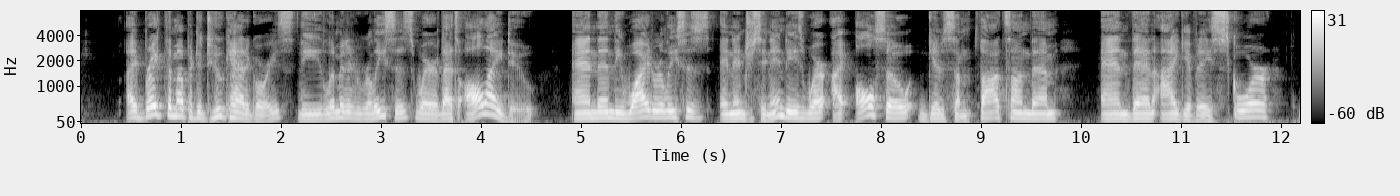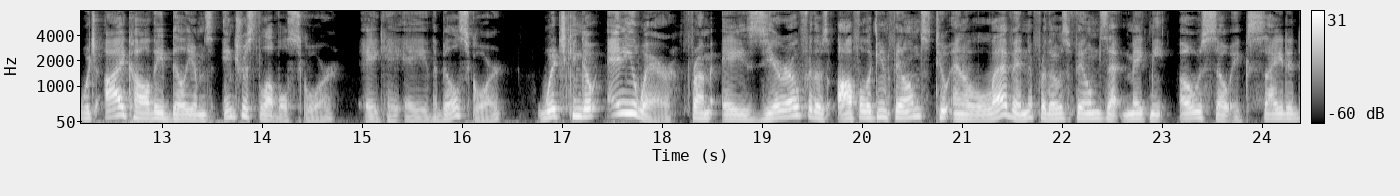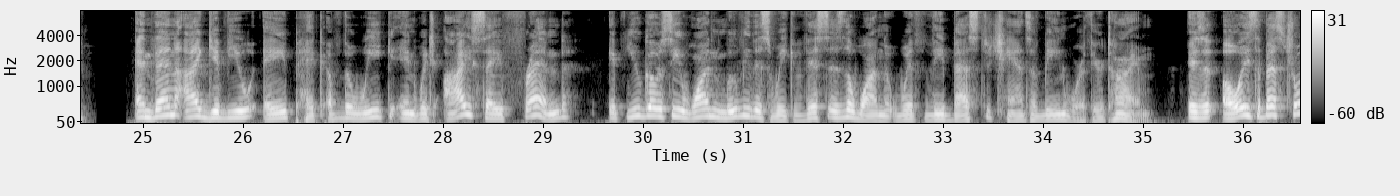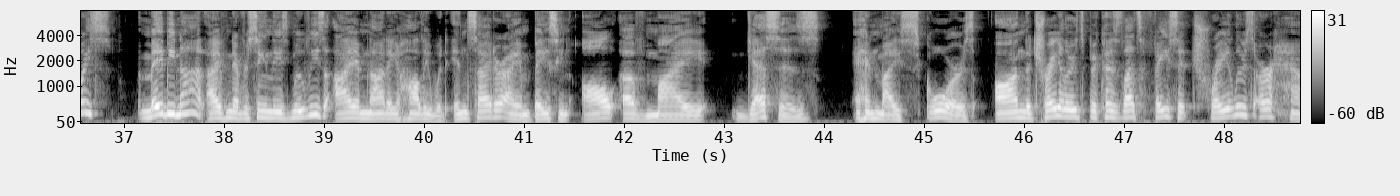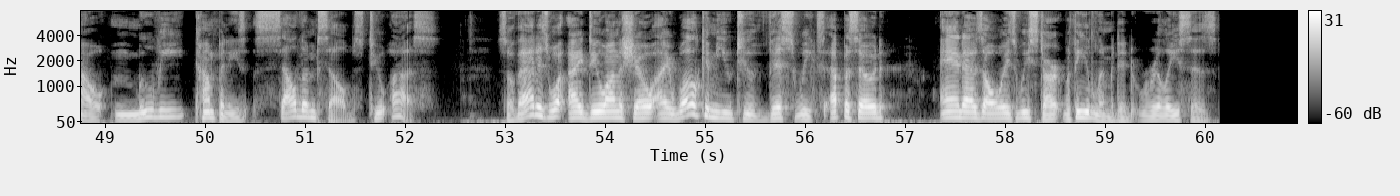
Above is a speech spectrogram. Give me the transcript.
I break them up into two categories the limited releases, where that's all I do, and then the wide releases and interesting indies, where I also give some thoughts on them, and then I give it a score, which I call the Billiams Interest Level Score, aka the Bill Score which can go anywhere from a zero for those awful looking films to an 11 for those films that make me oh so excited. And then I give you a pick of the week in which I say, friend, if you go see one movie this week, this is the one with the best chance of being worth your time. Is it always the best choice? Maybe not. I've never seen these movies. I am not a Hollywood insider. I am basing all of my guesses and my scores on the trailers because let's face it, trailers are how movie companies sell themselves to us. So that is what I do on the show. I welcome you to this week's episode, and as always, we start with the limited releases.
